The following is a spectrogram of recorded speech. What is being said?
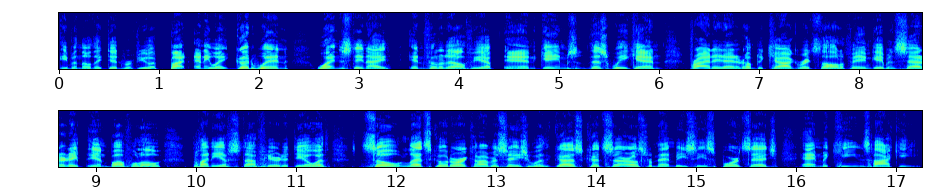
even though they did review it. But anyway, good win Wednesday night in Philadelphia and games this weekend. Friday night at home to Calgary. It's the Hall of Fame game and Saturday in Buffalo. Plenty of stuff here to deal with. So let's go to our conversation with Gus Katsaros from NBC Sports Edge and McKeen's Hockey.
